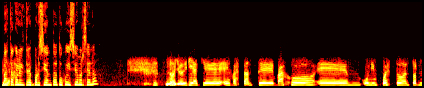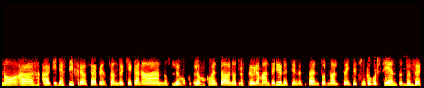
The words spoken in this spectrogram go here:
¿Basta con el 3% a tu juicio, Marcela? No, yo diría que es bastante bajo eh, un impuesto en torno a, aquellas cifras, o sea, pensando que Canadá, nos, lo, hemos, lo hemos comentado en otros programas anteriores, tiene, está en torno al 35%, mm.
